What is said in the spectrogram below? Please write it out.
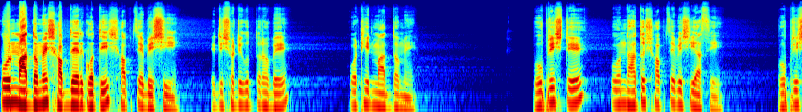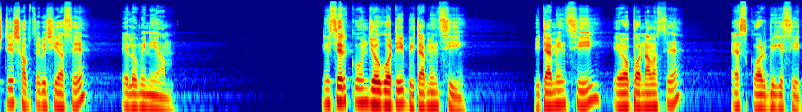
কোন মাধ্যমে শব্দের গতি সবচেয়ে বেশি? এটি সঠিক উত্তর হবে কঠিন মাধ্যমে। ভূপৃষ্ঠে কোন ধাতু সবচেয়ে বেশি আছে? ভূপৃষ্ঠে সবচেয়ে বেশি আছে অ্যালুমিনিয়াম। নিচের কোন যৌগটি ভিটামিন সি? ভিটামিন সি এর অপর নাম আছে অ্যাসকর্বিক অ্যাসিড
